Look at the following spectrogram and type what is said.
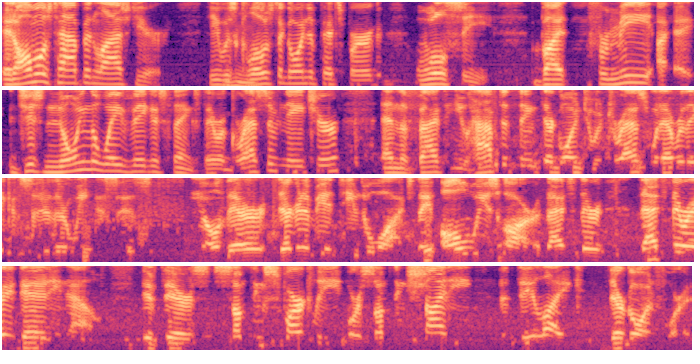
It almost happened last year. He was Mhm. close to going to Pittsburgh. We'll see. But for me, I- just knowing the way Vegas thinks, their aggressive nature, and the fact that you have to think they're going to address whatever they consider their weaknesses, you know, they're they're going to be a team to watch. They always are. That's their that's their identity now. If there's something sparkly or something shiny that they like, they're going for it.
